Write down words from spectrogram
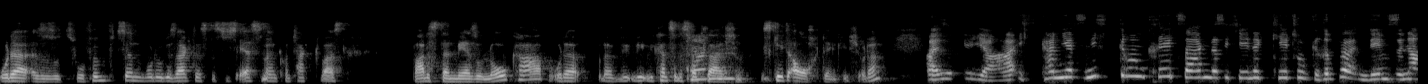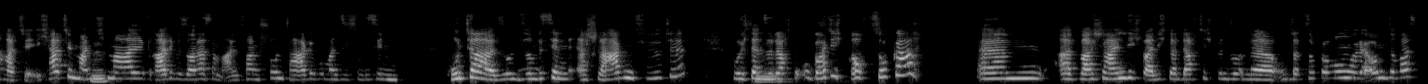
Oder also so 2015, wo du gesagt hast, dass du das erste Mal in Kontakt warst, war das dann mehr so Low Carb oder, oder wie, wie kannst du das vergleichen? Ähm, es geht auch, denke ich, oder? Also ja, ich kann jetzt nicht konkret sagen, dass ich jene Keto-Grippe in dem Sinne hatte. Ich hatte hm. manchmal, hm. gerade besonders am Anfang, schon Tage, wo man sich so ein bisschen runter, so, so ein bisschen erschlagen fühlte, wo ich dann hm. so dachte, oh Gott, ich brauche Zucker. Ähm, äh, wahrscheinlich, weil ich dann dachte, ich bin so in der Unterzuckerung oder irgend sowas.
